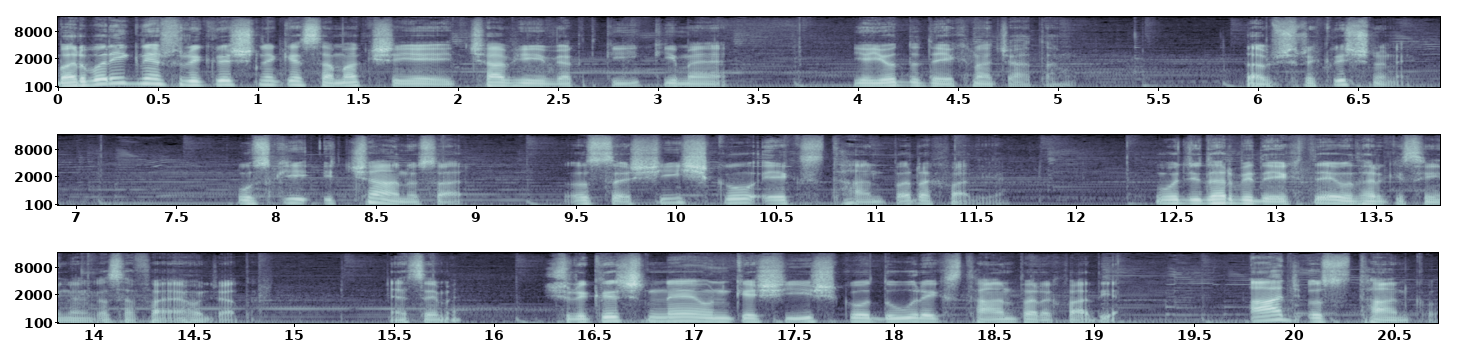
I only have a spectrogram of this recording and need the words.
बर्बरीक ने श्री कृष्ण के समक्ष ये इच्छा भी व्यक्त की कि मैं ये युद्ध देखना चाहता हूँ। तब श्री कृष्ण ने उसकी इच्छा अनुसार उस शीश को एक स्थान पर रखवा दिया। वो जिधर भी देखते, उधर की सीना का सफाया हो जाता। ऐसे में श्री कृष्ण ने उनके शीश को दूर एक स्थान पर रखवा दिया। आज उस स्थान को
